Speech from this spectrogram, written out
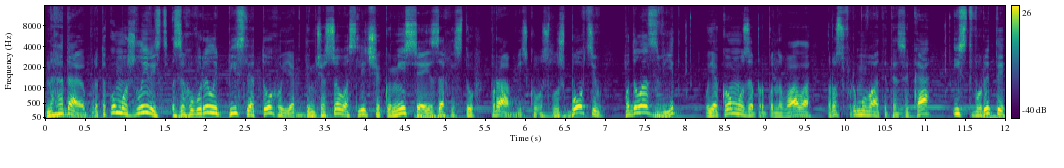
Нагадаю, про таку можливість заговорили після того, як тимчасова слідча комісія із захисту прав військовослужбовців подала звіт, у якому запропонувала розформувати ТСК і створити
